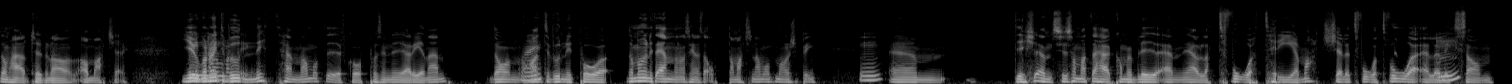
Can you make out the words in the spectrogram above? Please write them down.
de här typerna av, av matcher. Djurgården har inte vunnit hemma mot IFK på sin nya arena än. De har inte vunnit på, de har vunnit en av de senaste åtta matcherna mot Norrköping. Mm. Ehm, det känns ju som att det här kommer bli en jävla 2-3 match, eller 2-2, eller Mm. liksom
